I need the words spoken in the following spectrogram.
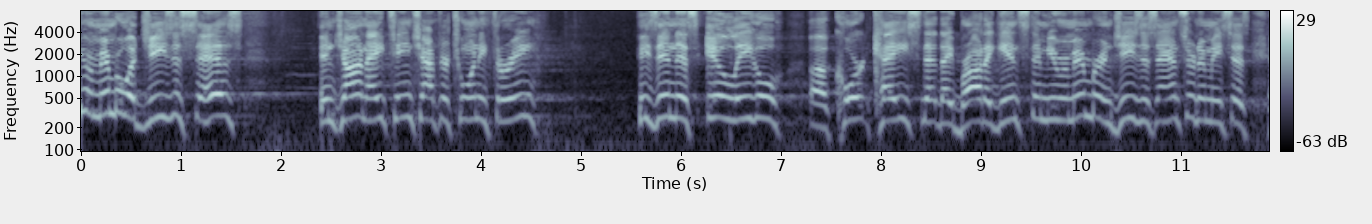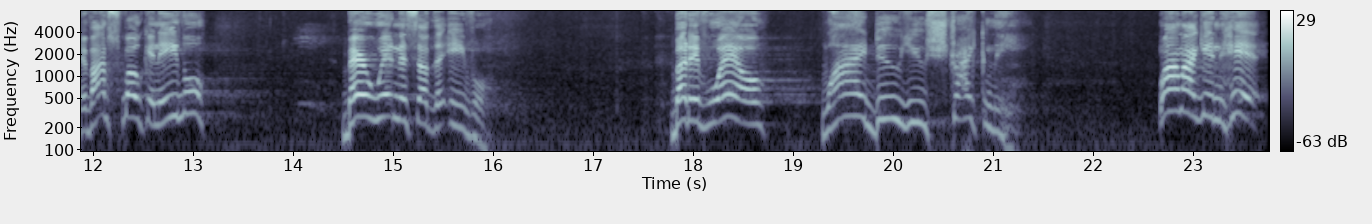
You remember what Jesus says in John 18, chapter 23? He's in this illegal uh, court case that they brought against him. You remember? And Jesus answered him. He says, If I've spoken evil, bear witness of the evil. But if well, why do you strike me? Why am I getting hit?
